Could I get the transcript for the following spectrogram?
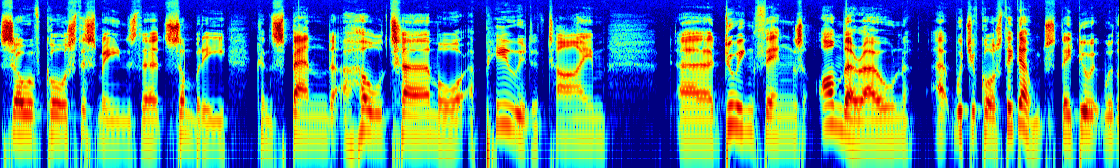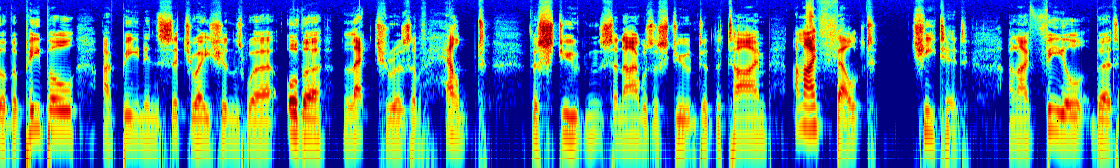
So, of course, this means that somebody can spend a whole term or a period of time uh, doing things on their own, uh, which of course they don't. They do it with other people. I've been in situations where other lecturers have helped the students, and I was a student at the time, and I felt cheated. And I feel that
